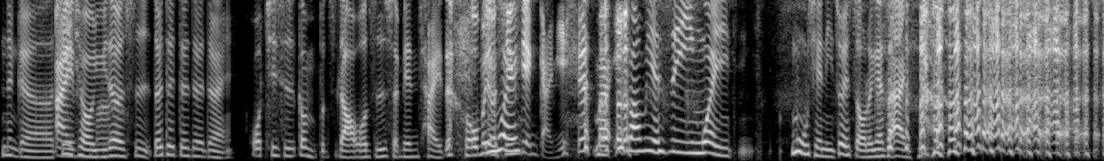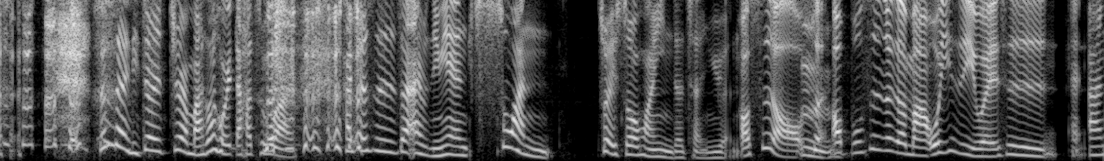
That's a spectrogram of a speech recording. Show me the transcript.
那个地球娱乐室，对对对对对。我其实根本不知道，我只是随便猜的。我们有心电感应。没有，一方面是因为目前你最熟的应该是艾芙。真的，你这居然马上回答出来，他就是在艾芙里面算。最受欢迎的成员哦，是哦，嗯、哦，不是那个吗？我一直以为是安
